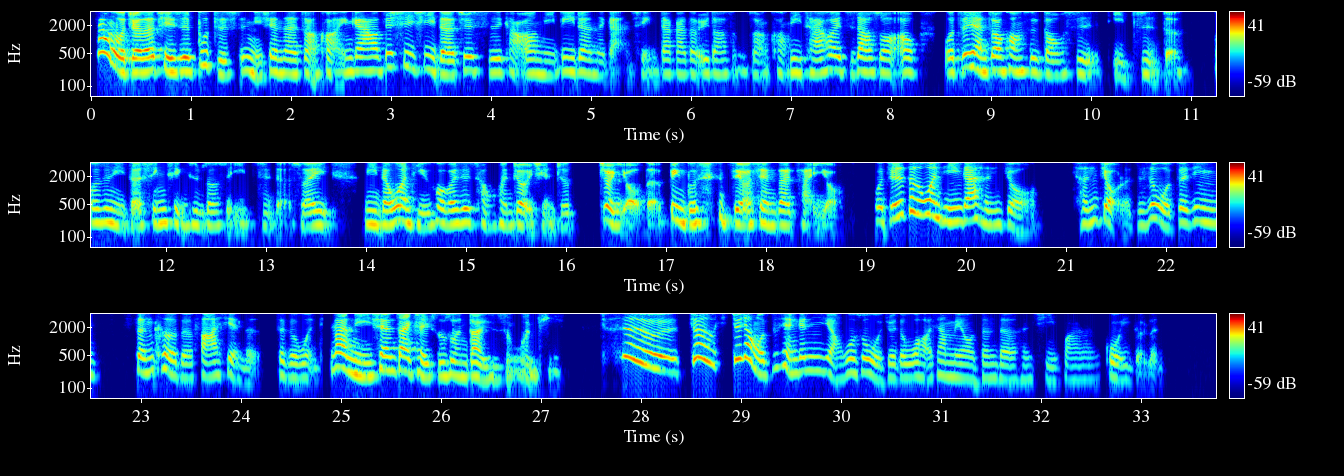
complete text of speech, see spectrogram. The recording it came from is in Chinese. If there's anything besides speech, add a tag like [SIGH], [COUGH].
但我觉得其实不只是你现在状况，应该要去细细的去思考哦，你历任的感情大概都遇到什么状况，你才会知道说哦，我之前状况是不是都是一致的，或是你的心情是不是都是一致的，所以你的问题会不会是从很久以前就就有的，并不是 [LAUGHS] 只有现在才有。我觉得这个问题应该很久很久了，只是我最近深刻的发现了这个问题。那你现在可以说说你到底是什么问题？就是就就像我之前跟你讲过，说我觉得我好像没有真的很喜欢过一个人，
